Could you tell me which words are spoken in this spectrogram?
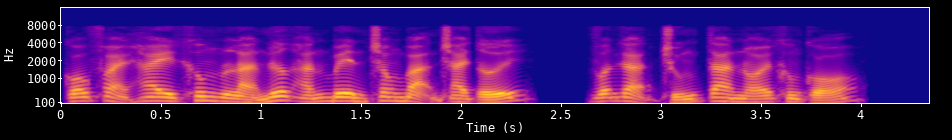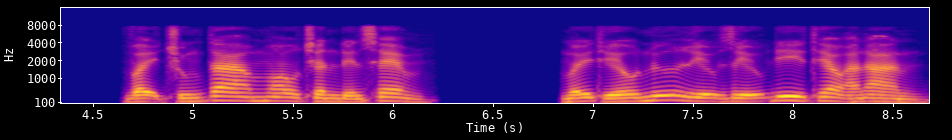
có phải hay không là nước hắn bên trong bạn trai tới, vẫn gạt chúng ta nói không có. Vậy chúng ta mau chân đến xem. Mấy thiếu nữ liễu diễu đi theo An An,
